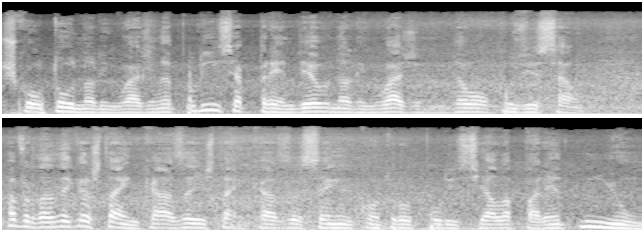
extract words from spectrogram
Escoltou na linguagem da polícia, prendeu na linguagem da oposição. A verdade é que ele está em casa e está em casa sem controle policial aparente nenhum.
